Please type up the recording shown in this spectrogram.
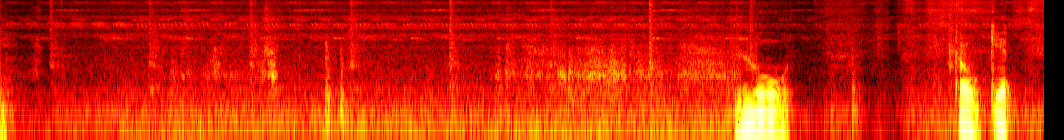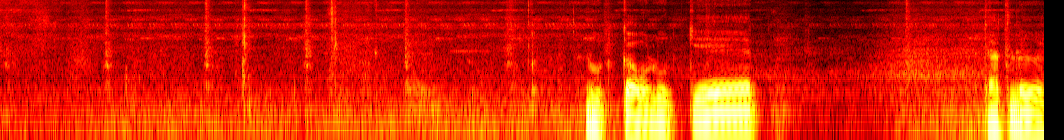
นี่ ลูด เก้าเก็ดลูดเก่าลูดเจ็ดจัดเลย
